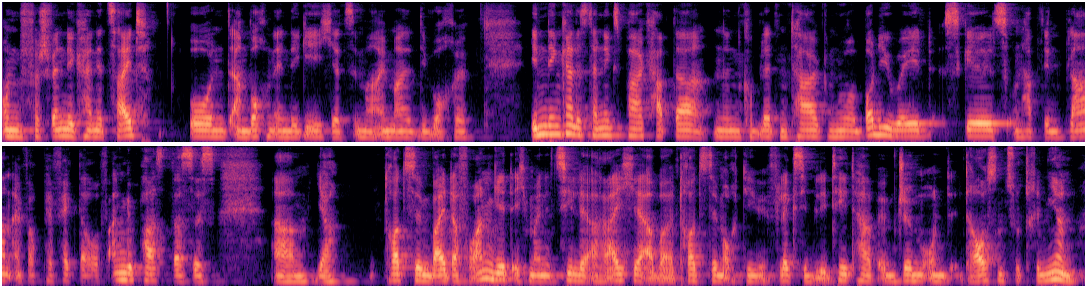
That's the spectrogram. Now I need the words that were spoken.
und verschwende keine Zeit. Und am Wochenende gehe ich jetzt immer einmal die Woche in den Calisthenics Park, habe da einen kompletten Tag nur Bodyweight Skills und habe den Plan einfach perfekt darauf angepasst, dass es ähm, ja trotzdem weiter vorangeht, ich meine Ziele erreiche, aber trotzdem auch die Flexibilität habe im Gym und draußen zu trainieren.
